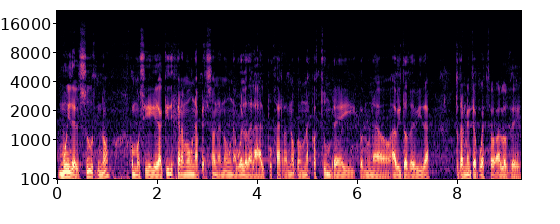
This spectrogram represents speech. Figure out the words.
muy del sur, ¿no? Como si aquí dijéramos una persona, ¿no? Un abuelo de la Alpujarra, ¿no? Con unas costumbres y con unos hábitos de vida totalmente opuestos a los de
